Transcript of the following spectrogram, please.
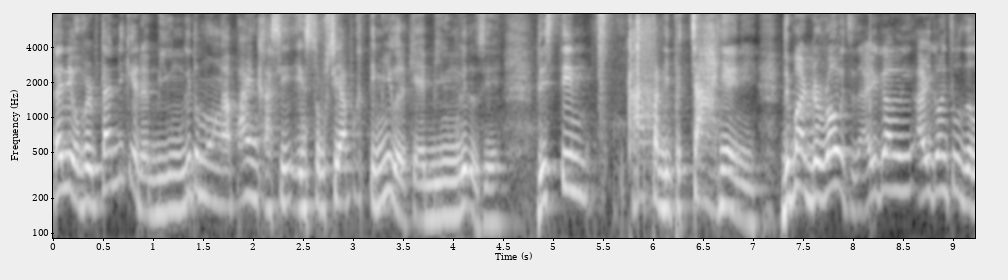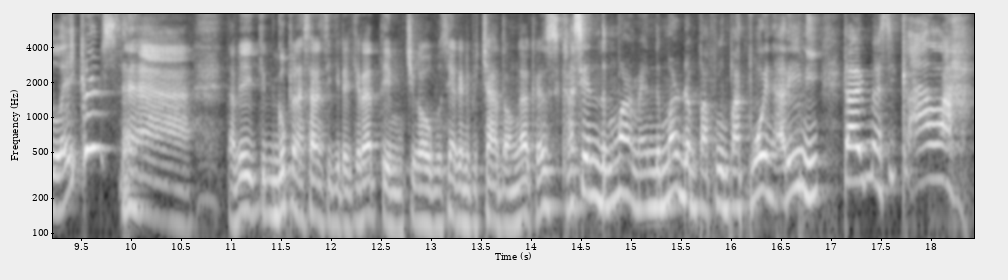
Tadi di overtime dia kayak udah bingung gitu mau ngapain, kasih instruksi apa ke timnya juga kayak bingung gitu sih. This team kapan dipecahnya ini? DeMar DeRozan, are you going are you going to the Lakers? Tapi gue penasaran sih kira-kira tim Chicago Bulls akan dipecah atau enggak. Kasihan DeMar, man. DeMar udah 44 poin hari ini, tapi masih kalah.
